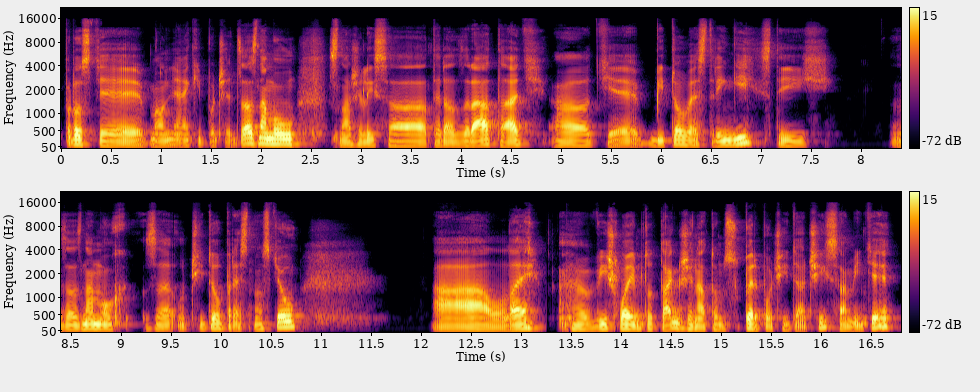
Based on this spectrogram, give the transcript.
proste mal nejaký počet záznamov, snažili sa teda zrátať tie bitové stringy z tých záznamoch s určitou presnosťou, ale vyšlo im to tak, že na tom super počítači samite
